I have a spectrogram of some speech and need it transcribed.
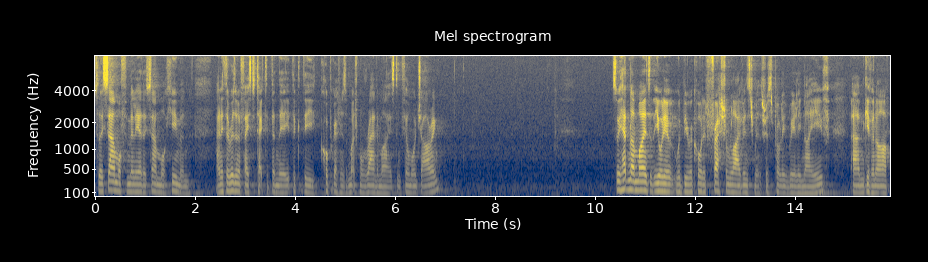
So they sound more familiar, they sound more human, and if there isn't a face detected, then the, the, the chord progressions are much more randomized and feel more jarring. So we had in our minds that the audio would be recorded fresh from live instruments, which is probably really naive um, given our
